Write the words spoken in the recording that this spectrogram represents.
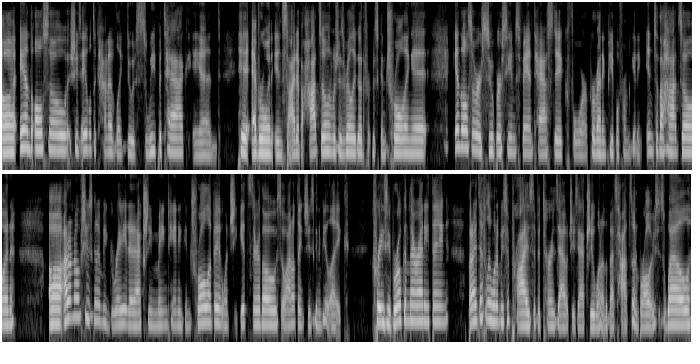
Uh, and also, she's able to kind of like do a sweep attack and hit everyone inside of a hot zone, which is really good for just controlling it. And also, her super seems fantastic for preventing people from getting into the hot zone. Uh, I don't know if she's going to be great at actually maintaining control of it when she gets there, though. So I don't think she's going to be like crazy broken there or anything. But I definitely wouldn't be surprised if it turns out she's actually one of the best hot zone brawlers as well.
